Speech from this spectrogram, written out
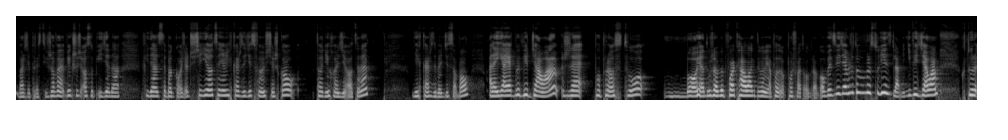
bardziej prestiżowe. Większość osób idzie na finanse bankowe. Oczywiście nie oceniam ich, każdy idzie swoją ścieżką, to nie chodzi o ocenę. Niech każdy będzie sobą, ale ja jakby wiedziałam, że po prostu moja dusza by płakała, gdybym ja po, poszła tą drogą. Więc wiedziałam, że to po prostu nie jest dla mnie. Nie wiedziałam, który,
